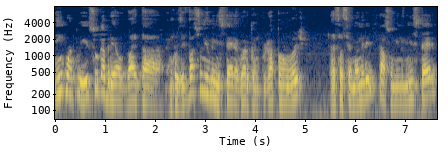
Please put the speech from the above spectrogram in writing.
enquanto isso o Gabriel vai estar, tá, inclusive vai assumir o ministério agora, estou indo para o Japão hoje. Essa semana ele está assumindo o ministério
